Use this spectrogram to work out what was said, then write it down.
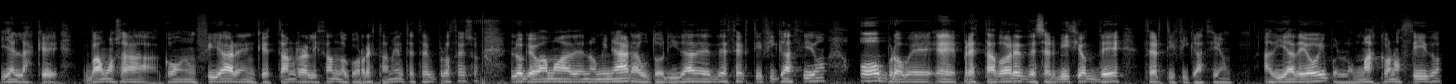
y en las que vamos a confiar en que están realizando correctamente este proceso, lo que vamos a denominar autoridades de certificación o eh, prestadores de servicios de certificación. A día de hoy, pues los más conocidos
